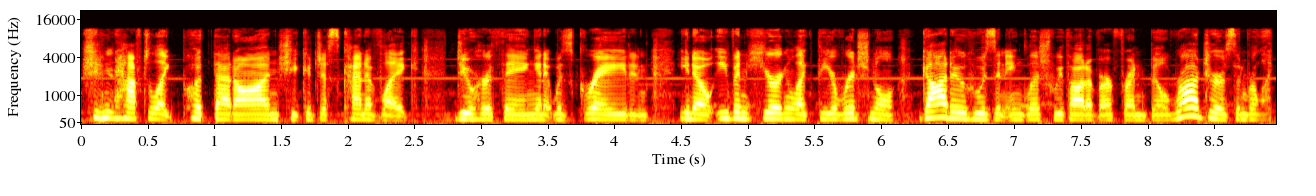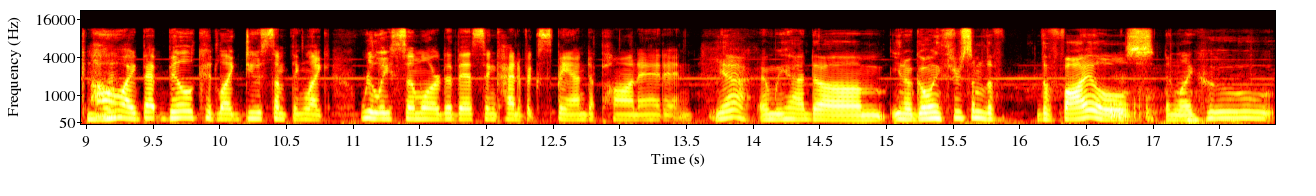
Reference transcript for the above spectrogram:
she didn't have to like put that on. She could just kind of like do her thing, and it was great. And you know, even hearing like the original Gato, who was in English, we thought of our friend Bill Rogers, and we're like, Mhm. oh, I bet Bill could like do something like really similar to this and kind of expand upon it. And yeah and we had um you know going through some of the the files and like who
